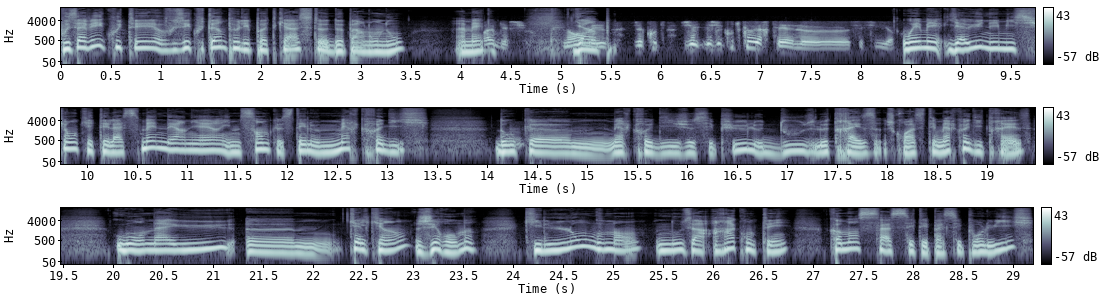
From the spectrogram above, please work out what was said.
Vous avez écouté, vous écoutez un peu les podcasts de Parlons-nous, Ahmed Ouais, bien sûr. Non, un- mais j'écoute, que RTL, euh, Cécilia. Oui, mais il y a eu une émission qui était la semaine dernière, il me semble que c'était le mercredi. Donc, euh, mercredi, je sais plus, le 12, le 13, je crois, c'était mercredi 13, où on a eu euh, quelqu'un, Jérôme, qui longuement nous a raconté comment ça s'était passé pour lui,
